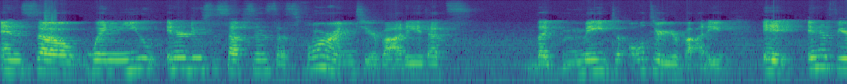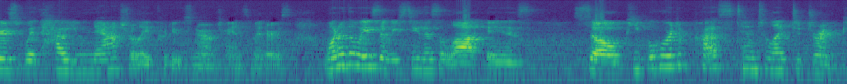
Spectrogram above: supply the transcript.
And so when you introduce a substance that's foreign to your body, that's like made to alter your body, it interferes with how you naturally produce neurotransmitters. One of the ways that we see this a lot is so people who are depressed tend to like to drink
